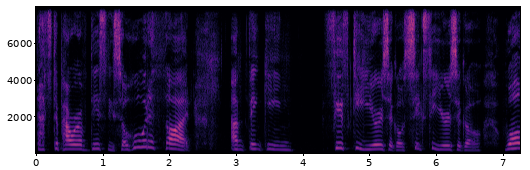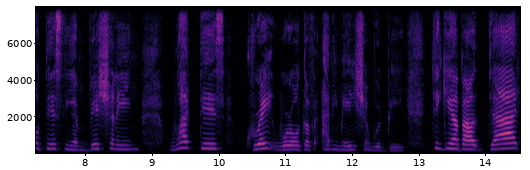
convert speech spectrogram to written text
that's the power of Disney. So who would have thought? I'm thinking 50 years ago, 60 years ago, Walt Disney envisioning what this great world of animation would be, thinking about that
